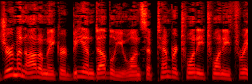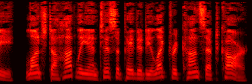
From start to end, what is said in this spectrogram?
German automaker BMW on September 2023 launched a hotly anticipated electric concept car,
